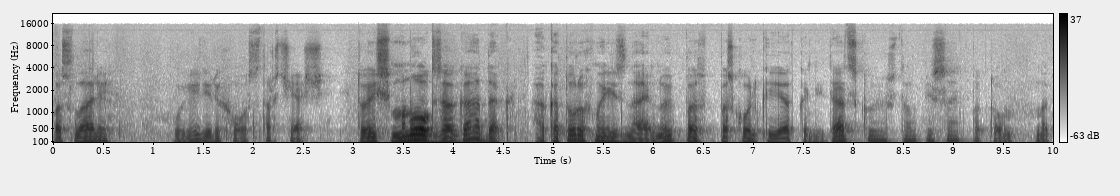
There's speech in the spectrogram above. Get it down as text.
Послали, увидели хвост торчащий. То есть много загадок, о которых мы не знаем. Ну и по, поскольку я кандидатскую стал писать, потом над,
